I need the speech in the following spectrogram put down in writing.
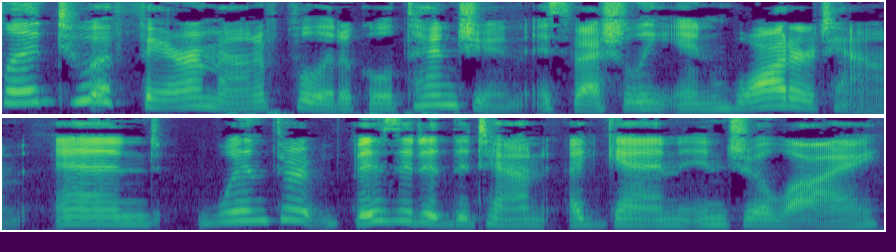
led to a fair amount of political tension, especially in Watertown, and Winthrop visited the town again in July,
